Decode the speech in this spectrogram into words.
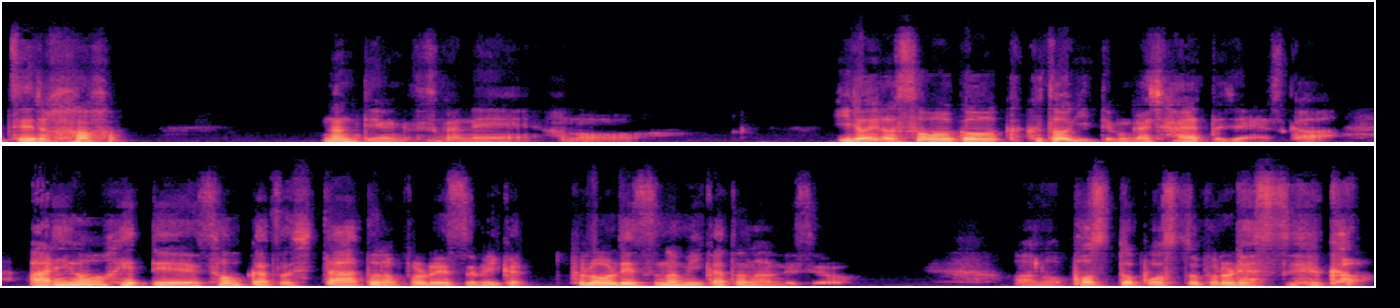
ゼロ、なんて言うんですかね、あの、いろいろ総合格闘技って昔流行ったじゃないですか。あれを経て総括した後のプロレスの見方プロレスの見方なんですよ。あの、ポストポストプロレスというか、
